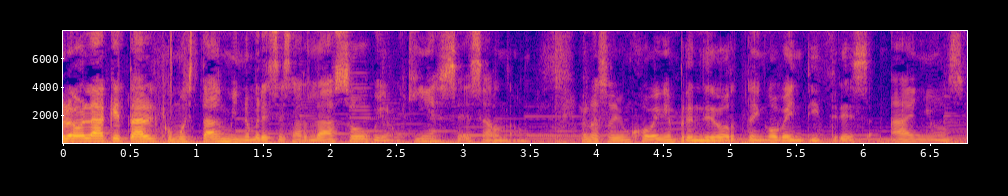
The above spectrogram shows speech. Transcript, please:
Hola, hola, ¿qué tal? ¿Cómo están? Mi nombre es César Lazo. Bueno, ¿quién es César? No? Bueno, soy un joven emprendedor, tengo 23 años.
